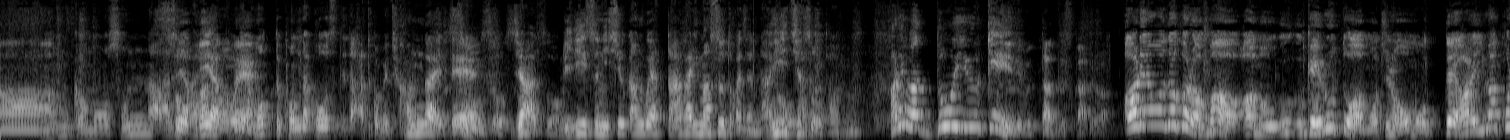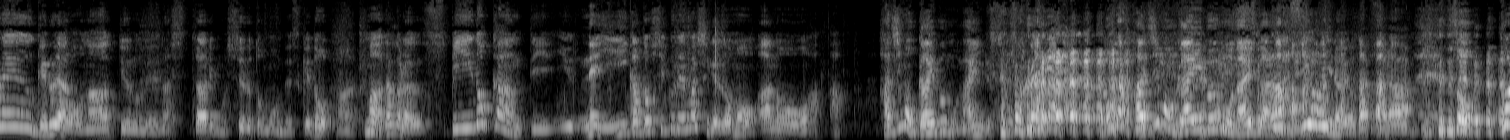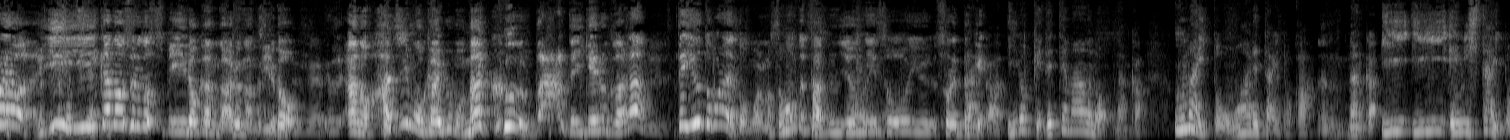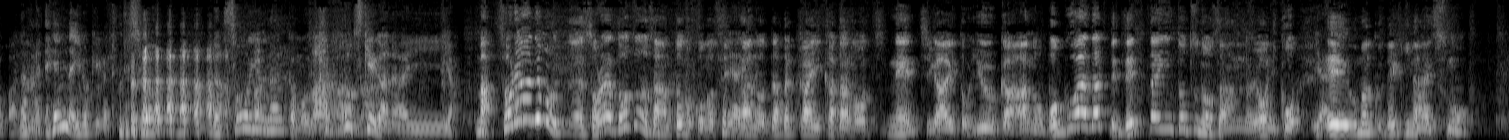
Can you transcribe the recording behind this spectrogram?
かもうそんなあれあれやこれやもっとこんな構図でだとかめっちゃ考えてじゃあリリース2週間後やったら上がりますとかじゃないじゃん。そう多分あれはどういう経緯で打ったんですかあれは？あれはだからまああのう受けるとはもちろん思ってあ今これ受けるやろうなっていうので出したりもしてると思うんですけど、はまあだからスピード感っていうね言い方をしてくれましたけどもあのは恥も外分もないんですよ。僕は恥も外分もないから。強いのよだから。そう。これはいい言い方をするとスピード感があるなんですけどあの恥も外部もなくバーっていけるから、っていうところだと思います。本当に単純にそういうそれだけ。色気出てまうの。なんかうまいと思われたいとか、うん。なんかいいいい絵にしたいとかなんか変な色気が出てしまう。そういうなんかもうまあかっこつけがないやん。まあ。それはでもそれはとつのさんとのこのせあの戦い方のね違いというかあの僕はだって絶対にとつのさんのようにこう絵うまくできないですもん。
